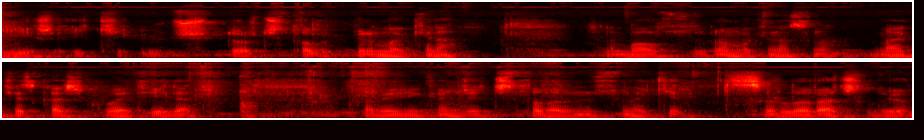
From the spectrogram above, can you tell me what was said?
1, 2, 3, 4 çıtalık bir makine. Şimdi bal süzme makinesine merkez kaç kuvvetiyle tabii ilk önce çıtaların üstündeki sırları açılıyor.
